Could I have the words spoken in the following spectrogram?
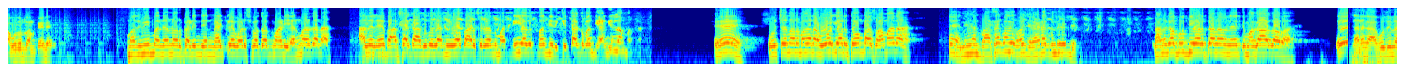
ಆಗುದಿಲ್ಲ ನನ್ ಕೈಲಿ. ಮದ್ವಿ ಮನೆಯವ್ರ ಕಡಿಂದ ಏನ್ ಮೆಟ್ಲೆ ಒಡಿಸ್ಬೇಕಂತ ಮಾಡಿ ಏನ್ ಮಾಡ್ಕನ ಅಲ್ಲೇ ಬಾರ್ಸಕ್ ಆಗುದಿಲ್ಲ ನೀವ ಬಾರ್ಸ್ರಿ ಅಂದ್ ಮತ್ ನೀ ಅದಕ್ ಬಂದಿದ್? ಕಿತ್ತಾಕ ಬಂದಿ? ಹಂಗಿಲ್ಲ ಮತ್ತ. ಏ ಹುಚ್ಚ ನನ್ನ ಮಗನ ಹೋಗ್ಯಾರ ತೊಂಬ ಸಾಮಾನ ಏ ನೀವೇನ್ ಬಾರ್ಸಕ್ ಬಂದಿರ? ಜಗಾಡಕ್ ಬಂದಿರಿ ಇಲ್ಲಿ. ನನಗ ಬುದ್ಧಿ ಹೇಳ್ತಾನ ಮಗ ಅದಾವ ನನಗ ಆಗುದಿಲ್ಲ.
